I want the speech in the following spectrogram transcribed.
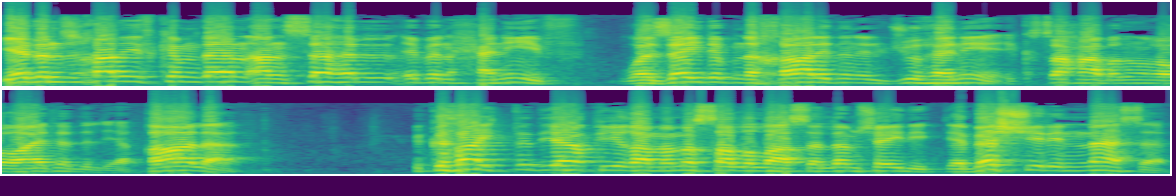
Ýedinji hadys kimden? An Sahl ibn Hanif we Zeyd ibn Halid al-Juhani iki sahabadan rowaýat edilýär. Gala Ikisi aýtdy diýä Pygamberimiz sallallahu aleyhi ve sellem şeý diýdi. Beşşirin nase.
